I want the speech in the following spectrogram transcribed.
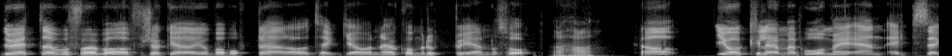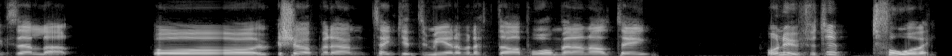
du vet, då får jag bara försöka jobba bort det här då, tänker jag, när jag kommer upp igen och så. Aha. Ja, jag klämmer på mig en XXL där. Och köper den, tänker inte mer över detta, har på mig den allting. Och nu för typ två veckor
